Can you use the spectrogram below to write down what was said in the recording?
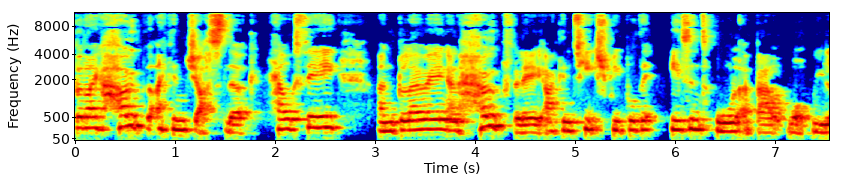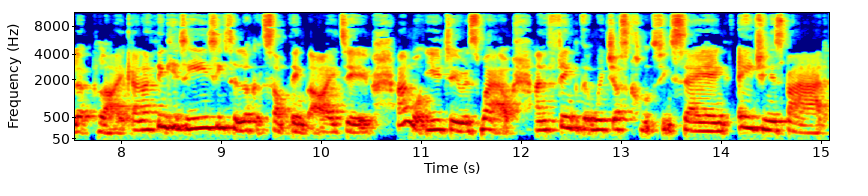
But I hope that I can just look healthy and glowing. And hopefully, I can teach people that isn't all about what we look like. And I think it's easy to look at something that I do and what you do as well and think that we're just constantly saying aging is bad,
